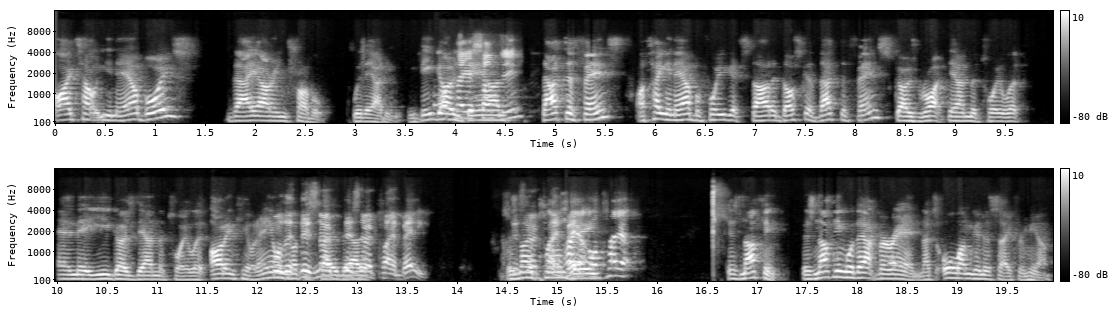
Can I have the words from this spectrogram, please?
I tell you now, boys, they are in trouble without him. If he goes down, something. that defense, I'll tell you now before you get started, Doska, that defense goes right down the toilet and their year goes down the toilet. I don't care what anyone Well, got there's to say no there's about no plan B. There's no plan I'll tell you, B. I'll tell you, There's nothing. There's nothing without Varane. That's all I'm going to say from here.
